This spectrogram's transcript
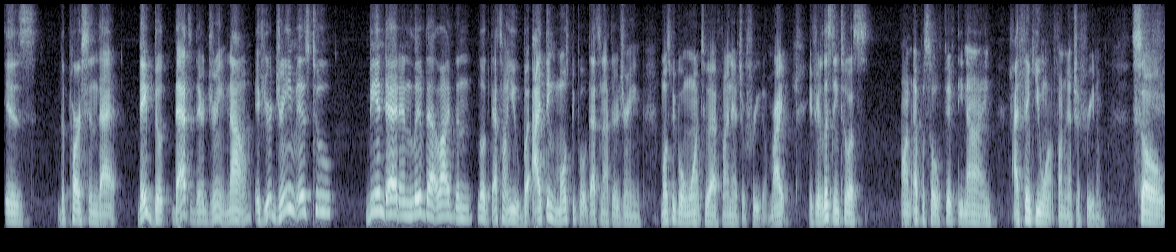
is the person that they built that's their dream. Now if your dream is to be in debt and live that life then look that's on you. But i think most people that's not their dream. Most people want to have financial freedom right? If you're listening to us on episode 59 i think you want financial freedom. So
